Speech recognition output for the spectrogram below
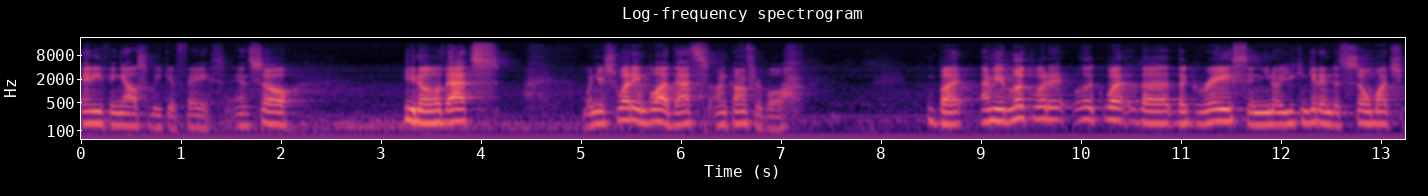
anything else we could face. And so, you know, that's when you're sweating blood, that's uncomfortable. But I mean, look what it look what the the grace and you know you can get into so much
